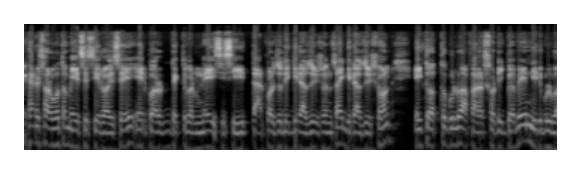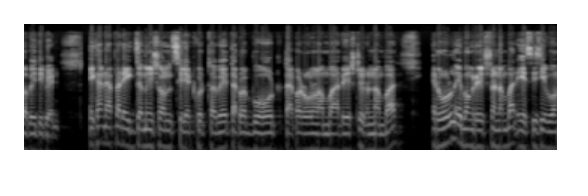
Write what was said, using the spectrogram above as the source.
এখানে সর্বপ্রথম এসএসসি রয়েছে, এরপর দেখতে পারবেন এইসিসি তারপর যদি গ্রাজুয়েশন চাই গ্রাজুয়েশন এই তথ্যগুলো আপনারা সঠিকভাবে, নির্ভুলভাবে দিবেন। এখানে আপনার এক্সামিনেশন সিলেক্ট করতে হবে, তারপর বোর্ড তারপর roll number registration number roll এবং রেজিস্ট্রেশন নাম্বার এসিসি এবং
